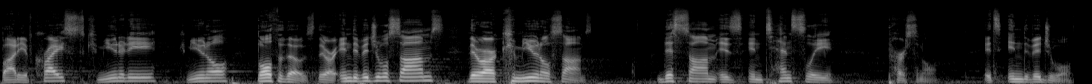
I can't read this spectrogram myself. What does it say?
body of Christ, community, communal, both of those. There are individual psalms, there are communal psalms. This psalm is intensely personal, it's individual.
